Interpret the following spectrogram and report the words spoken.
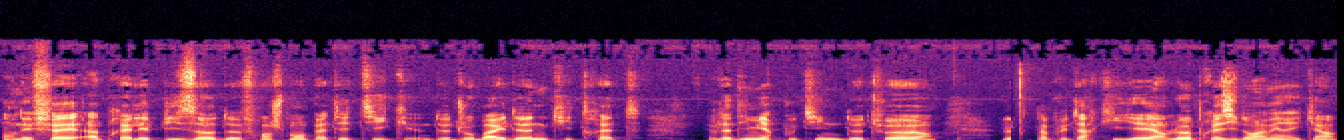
En effet, après l'épisode franchement pathétique de Joe Biden qui traite Vladimir Poutine de tueur, pas plus tard qu'hier, le président américain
